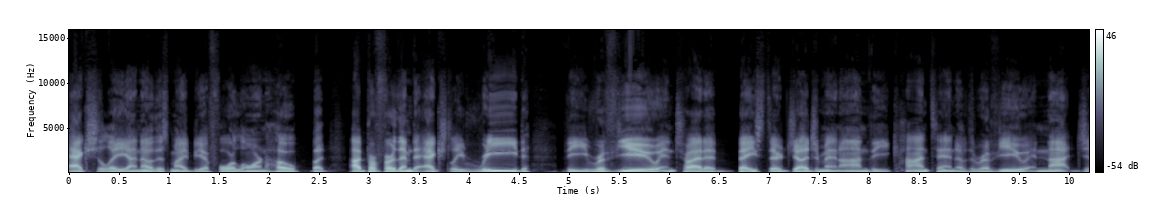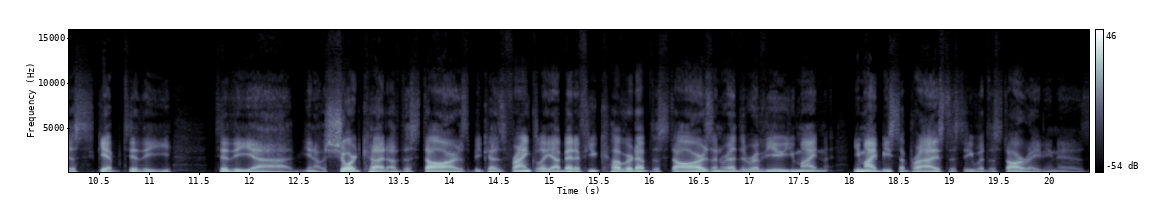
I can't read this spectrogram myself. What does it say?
actually. I know this might be a forlorn hope, but I'd prefer them to actually read the review and try to base their judgment on the content of the review and not just skip to the to the uh, you know shortcut of the stars because frankly I bet if you covered up the stars and read the review you might you might be surprised to see what the star rating is.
